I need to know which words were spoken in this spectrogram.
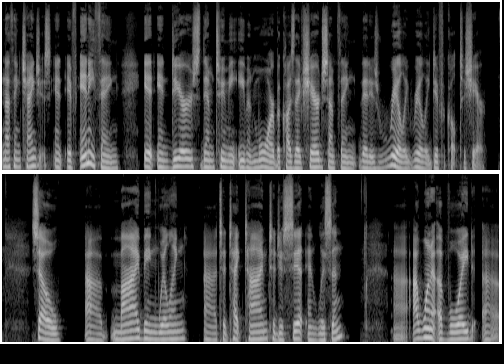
nothing changes. And if anything, it endears them to me even more because they've shared something that is really, really difficult to share. So, uh, my being willing, uh, to take time to just sit and listen. Uh, I want to avoid, uh,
